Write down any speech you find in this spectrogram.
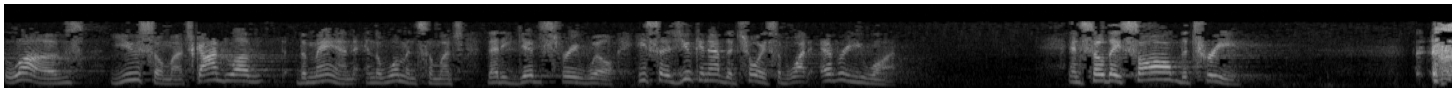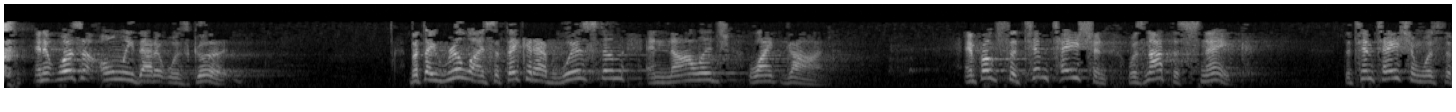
loves you so much. God loved the man and the woman so much that he gives free will. He says you can have the choice of whatever you want. And so they saw the tree. and it wasn't only that it was good, But they realized that they could have wisdom and knowledge like God. And folks, the temptation was not the snake. The temptation was the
